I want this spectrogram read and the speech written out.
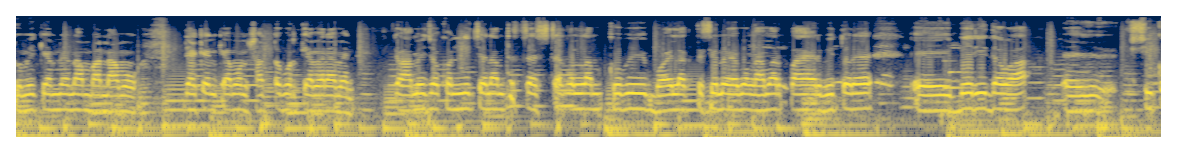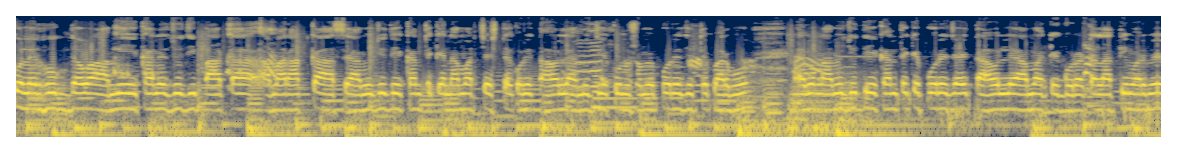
তুমি কেমনে নামবা? নামো। দেখেন কেমন স্বার্থপর ক্যামেরাম্যান। আমি যখন নিচে নামতে চেষ্টা করলাম, খুবই ভয় লাগতেছিল এবং আমার পায়ের ভিতরে এই বেরি দেওয়া শিকলের হুক দেওয়া, আমি এখানে যদি পাটা আমার আটকা আছে, আমি যদি এখান থেকে নামার চেষ্টা করি, তাহলে আমি যে কোনো সময় পড়ে যেতে পারব। এবং আমি যদি এখান থেকে পড়ে যাই, তাহলে আমাকে ঘোড়াটা লাথি মারবে,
